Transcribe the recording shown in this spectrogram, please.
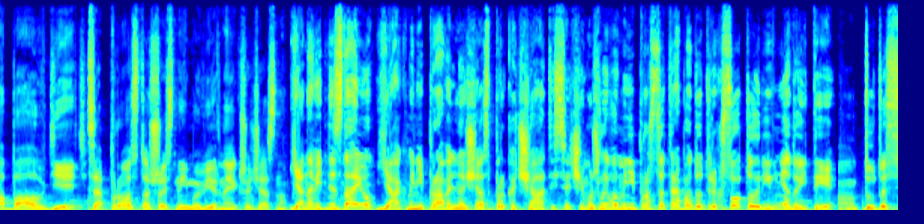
Обалдеть. Це просто щось неймовірне, якщо чесно. Я навіть не знаю, як мені правильно зараз прокачатися. Чи можливо мені просто треба до 300 рівня дойти? Тут ось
